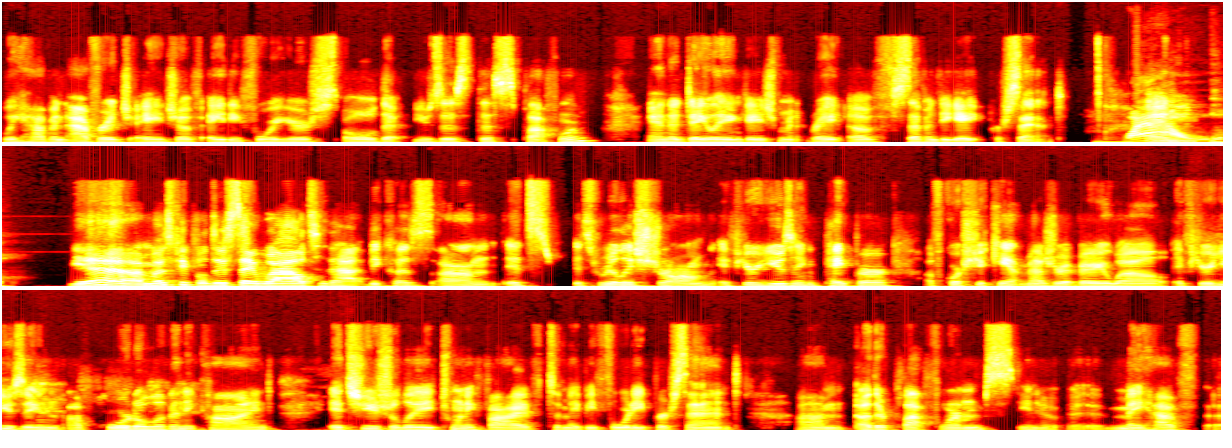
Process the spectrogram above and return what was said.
We have an average age of 84 years old that uses this platform and a daily engagement rate of 78%. Wow. And yeah, most people do say wow to that because um, it's it's really strong. If you're using paper, of course you can't measure it very well. If you're using a portal of any kind, it's usually 25 to maybe 40 percent. Um, other platforms, you know, uh, may have uh,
